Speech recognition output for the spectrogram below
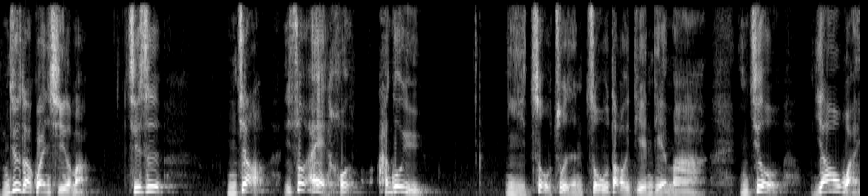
你就知道关系了嘛。其实你叫你说哎，侯韩国瑜，你做做人周到一点点嘛，你就腰软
